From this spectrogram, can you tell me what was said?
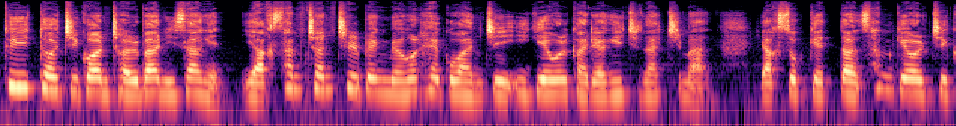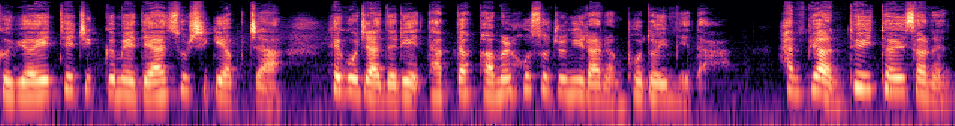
트위터 직원 절반 이상인 약 3,700명을 해고한 지 2개월가량이 지났지만 약속했던 3개월치 급여의 퇴직금에 대한 소식이 없자 해고자들이 답답함을 호소 중이라는 보도입니다. 한편 트위터에서는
